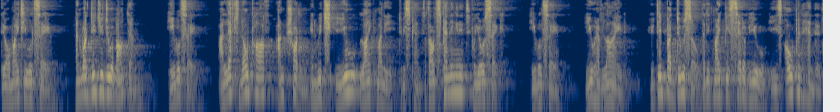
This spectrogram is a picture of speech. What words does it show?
The Almighty will say, And what did you do about them? He will say, I left no path untrodden in which you like money to be spent without spending in it for your sake. He will say, You have lied. You did but do so that it might be said of you, He is open-handed.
